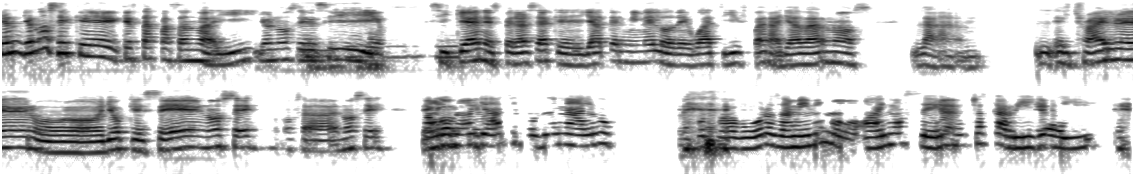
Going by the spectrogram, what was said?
yo, no sé qué, qué está pasando ahí, yo no sé si si quieren esperarse a que ya termine lo de What If para ya darnos la, el tráiler o yo qué sé, no sé, o sea, no sé. Tengo ay, no, ya, que nos den algo, por favor, o sea, mínimo, ay, no sé, muchas carrillas ahí.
